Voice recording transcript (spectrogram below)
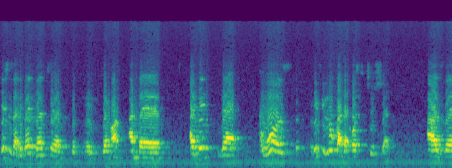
this is a debate that uh, going on, and uh, I think there was, if you look at the Constitution, as uh,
